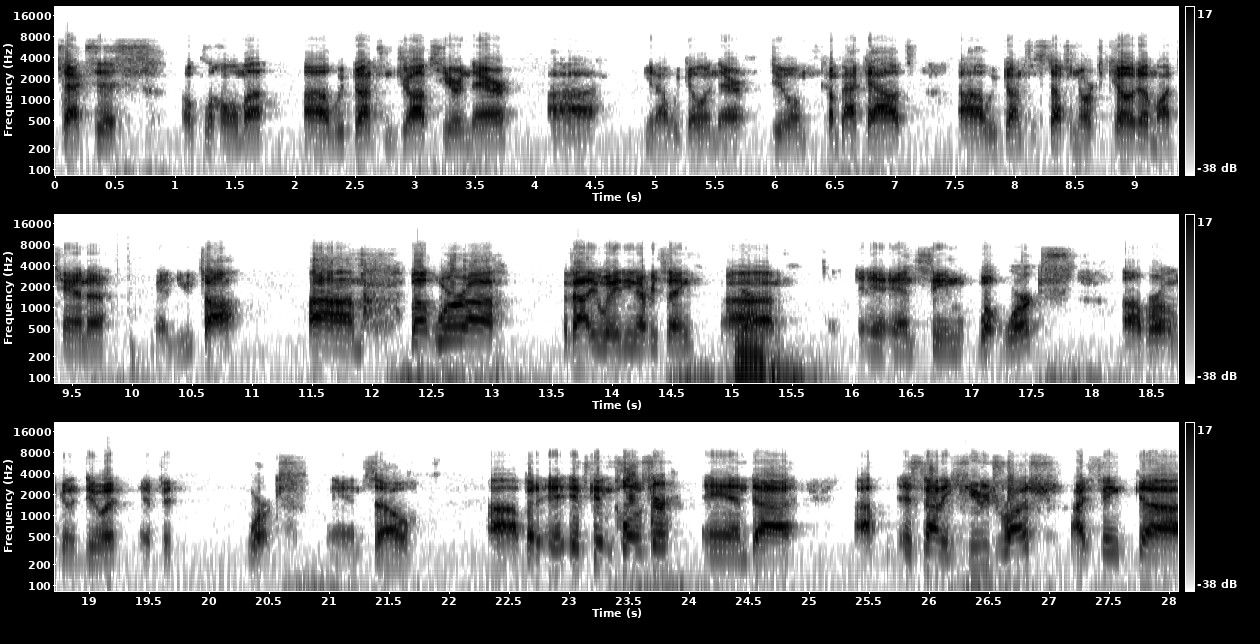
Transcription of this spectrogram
Texas, Oklahoma, Uh, we've done some jobs here and there. Uh, you know, we go in there, do them, come back out. Uh, we've done some stuff in North Dakota, Montana, and Utah. Um, but we're uh, evaluating everything Yeah. um, and, and seeing what works. Uh, we're only going to do it if it works. And so, uh, but it, it's getting closer, and uh, uh, it's not a huge rush. I think uh,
